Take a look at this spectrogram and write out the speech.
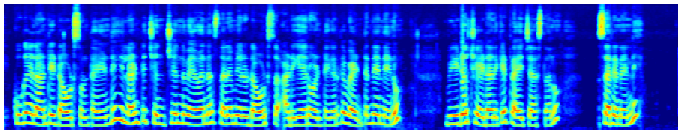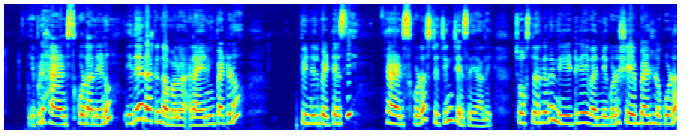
ఎక్కువగా ఇలాంటి డౌట్స్ ఉంటాయండి. ఇలాంటి చిన్న చిన్నవి ఏమైనా సరే మీరు డౌట్స్ అడిగారు అంటే కనుక వెంటనే నేను వీడియో చేయడానికి ట్రై చేస్తాను. సరేనండి? ఇప్పుడు హ్యాండ్స్ కూడా నేను ఇదే రకంగా మనం లైనింగ్ పెట్టడం పిన్నులు పెట్టేసి హ్యాండ్స్ కూడా స్టిచ్చింగ్ చేసేయాలి. చూస్తున్నారు కదా నీట్గా ఇవన్నీ కూడా షేప్ బెల్ట్లో కూడా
